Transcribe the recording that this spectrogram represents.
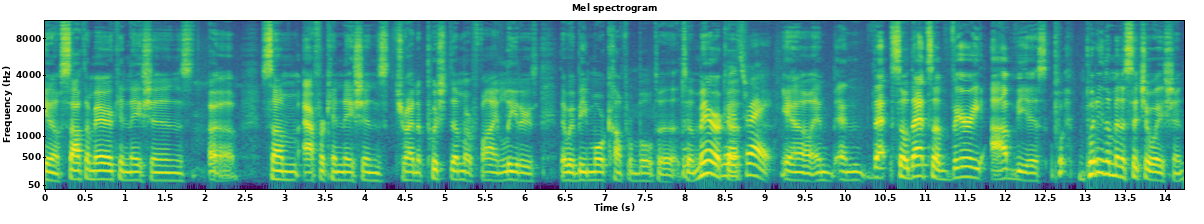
you know, South American nations, uh, some African nations, trying to push them or find leaders that would be more comfortable to, to America. That's right. You know, and and that so that's a very obvious pu- putting them in a situation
